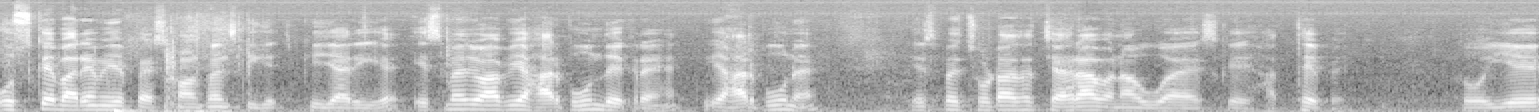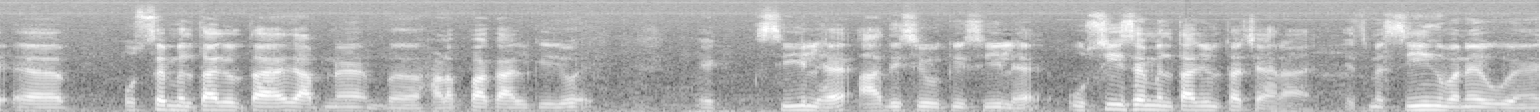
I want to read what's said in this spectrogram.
उसके बारे में ये प्रेस कॉन्फ्रेंस की, की जा रही है। इसमें जो आप ये हारपून देख रहे हैं ये हारपून है इस पर छोटा सा चेहरा बना हुआ है इसके हत्थे पे। तो ये उससे मिलता जुलता है, आपने हड़प्पा काल की जो एक सील है आदि शिव की सील है, उसी से मिलता जुलता चेहरा है। इसमें सींग बने हुए हैं।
